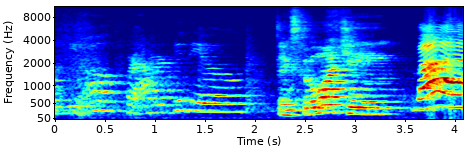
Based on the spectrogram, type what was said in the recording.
will be all for our video. Thanks for watching. Bye.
